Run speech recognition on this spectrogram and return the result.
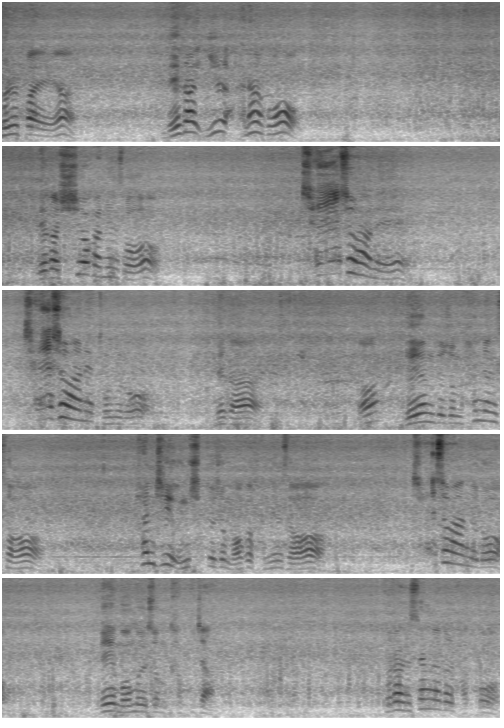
그럴 바에야 내가 일 안 하고 내가 쉬어가면서 최소한의 최소한의 돈으로 내가 어? 여행도 좀 하면서 현지 음식도 좀 먹어가면서 최소한으로 내 몸을 좀 가꾸자. 그런 생각을 갖고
